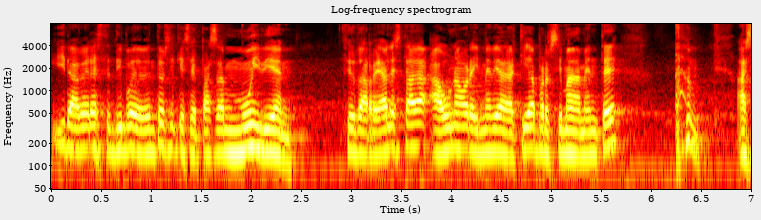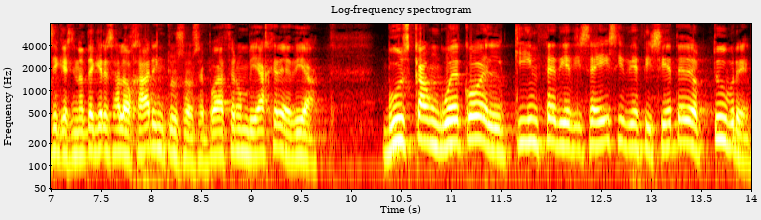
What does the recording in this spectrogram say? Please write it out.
ir a ver este tipo de eventos y que se pasan muy bien. Ciudad Real está a una hora y media de aquí aproximadamente Así que si no te quieres alojar, incluso se puede hacer un viaje de día. Busca un hueco el 15, 16 y 17 de octubre.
